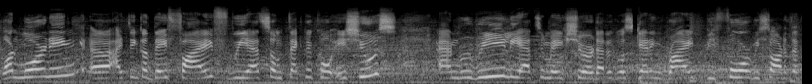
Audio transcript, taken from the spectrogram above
one morning, uh, I think on day five, we had some technical issues and we really had to make sure that it was getting right before we started at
